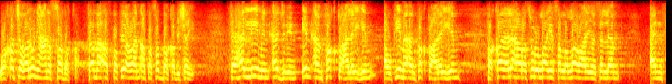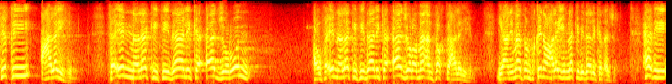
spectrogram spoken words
وقد شغلوني عن الصدقة فما أستطيع أن أتصدق بشيء. فهل لي من أجر إن أنفقت عليهم أو فيما أنفقت عليهم؟ فقال لها رسول الله صلى الله عليه وسلم أنفقي عليهم فإن لك في ذلك أجر أو فإن لك في ذلك أجر ما أنفقت عليهم. يعني ما تنفقينه عليهم لك بذلك الأجر. هذه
